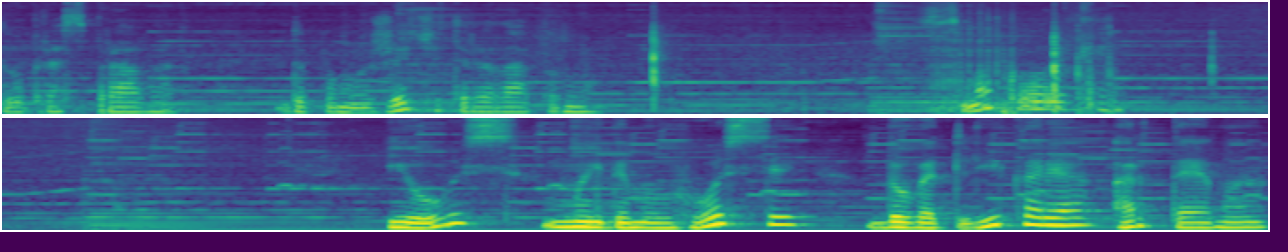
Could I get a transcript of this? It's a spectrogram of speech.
добра справа. Допоможи чотирилапому. Смаколики. І ось ми йдемо в гості до ветлікаря Артема.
